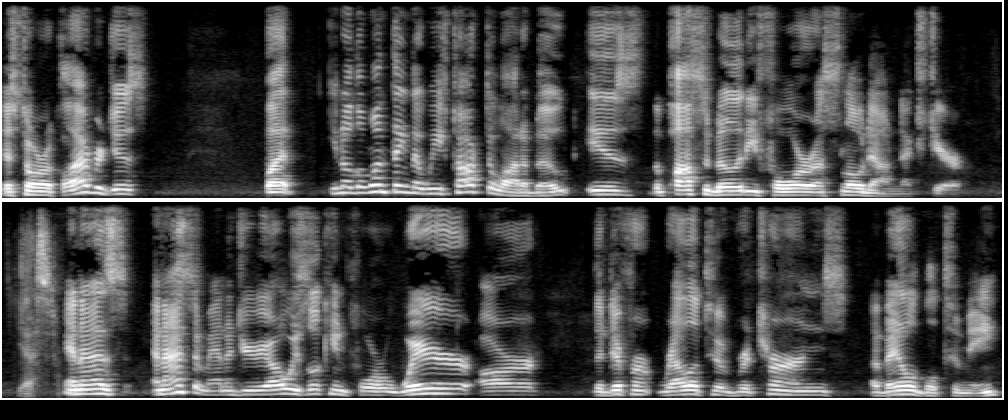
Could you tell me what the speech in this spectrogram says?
historical averages. But, you know, the one thing that we've talked a lot about is the possibility for a slowdown next year. Yes. And as an asset manager, you're always looking for where are the different relative returns available to me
